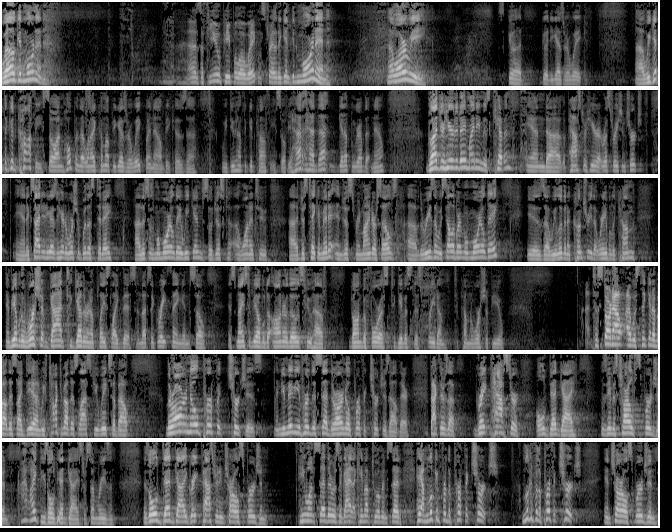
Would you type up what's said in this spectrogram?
Well, good morning. As a few people awake, let's try that again. Good morning. How are we? It's good. Good. You guys are awake. Uh, we get the good coffee, so I'm hoping that when I come up, you guys are awake by now because uh, we do have the good coffee. So if you hadn't had that, get up and grab that now. Glad you're here today. My name is Kevin, and uh, the pastor here at Restoration Church, and excited you guys are here to worship with us today. Uh, this is Memorial Day weekend, so just uh, wanted to uh, just take a minute and just remind ourselves the reason we celebrate Memorial Day is uh, we live in a country that we're able to come and be able to worship God together in a place like this. And that's a great thing. And so it's nice to be able to honor those who have gone before us to give us this freedom to come and worship you. To start out, I was thinking about this idea, and we've talked about this last few weeks about there are no perfect churches. And you maybe have heard this said there are no perfect churches out there. In fact, there's a great pastor, old dead guy. His name is Charles Spurgeon. I like these old dead guys for some reason. This old dead guy, great pastor named Charles Spurgeon, he once said there was a guy that came up to him and said, Hey, I'm looking for the perfect church. I'm looking for the perfect church. And Charles Spurgeon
